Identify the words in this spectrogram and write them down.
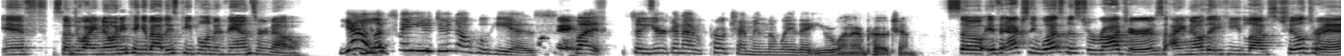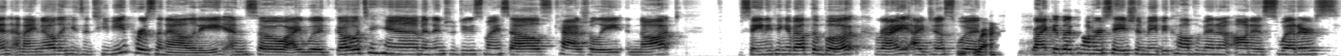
if so do I know anything about these people in advance or no? Yeah, let's say you do know who he is. Okay. But so you're gonna approach him in the way that you want to approach him. So if it actually was Mr. Rogers, I know that he loves children and I know that he's a TV personality. And so I would go to him and introduce myself casually and not say anything about the book, right? I just would right. strike up a conversation, maybe compliment on his sweaters,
